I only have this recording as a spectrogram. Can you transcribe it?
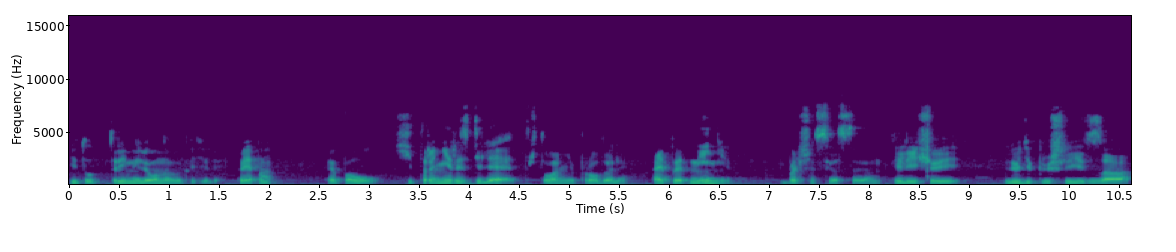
и тут 3 миллиона выкатили. При этом Apple хитро не разделяет, что они продали. iPad mini в большинстве своем, или еще и люди пришли за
